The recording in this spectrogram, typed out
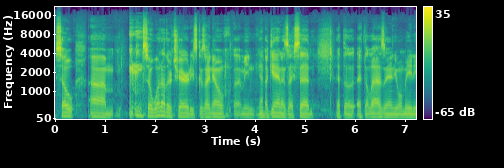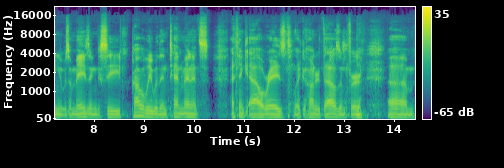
So, um, so what other charities? Because I know, I mean, Yeah. again, as I said at the at the last annual meeting, it was amazing to see. Probably within ten minutes, I think Al raised like a hundred thousand for. Um,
